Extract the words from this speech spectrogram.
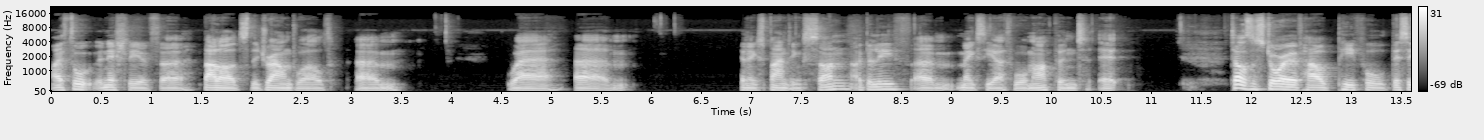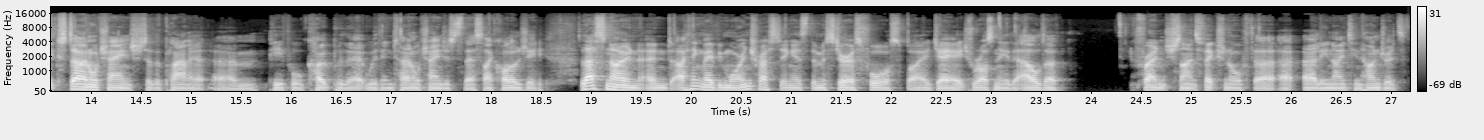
I thought initially of uh, Ballard's The Drowned World, um, where um, an expanding sun, I believe, um, makes the Earth warm up, and it tells the story of how people, this external change to the planet, um, people cope with it with internal changes to their psychology. Less known, and I think maybe more interesting, is The Mysterious Force by J.H. Rosny the Elder, French science fiction author, uh, early 1900s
